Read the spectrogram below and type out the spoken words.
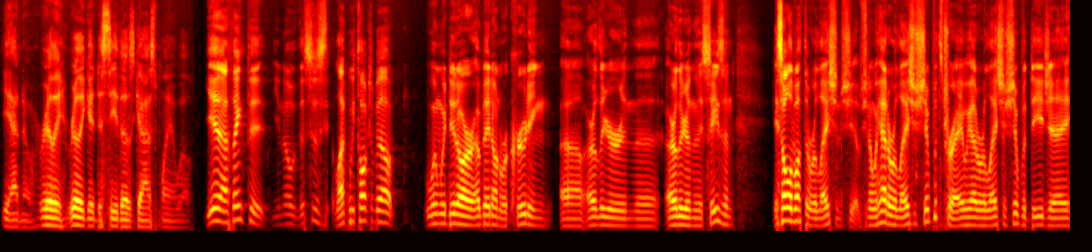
yeah, no, really really good to see those guys playing well. Yeah, I think that you know this is like we talked about when we did our update on recruiting uh, earlier in the earlier in the season. It's all about the relationships. You know, we had a relationship with Trae, we had a relationship with DJ,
